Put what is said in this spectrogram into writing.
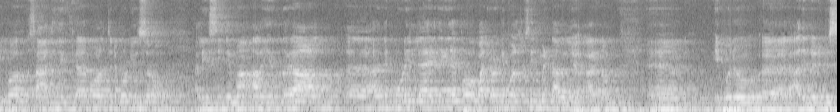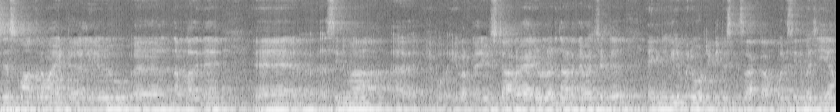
ഇപ്പോൾ സാജിദിക്ക പോലത്തെ ഒരു പ്രൊഡ്യൂസറോ അല്ലെങ്കിൽ സിനിമ അറിയുന്ന ഒരാൾ അതിന്റെ കൂടെ ഇല്ലായിരുന്നെങ്കിൽ ചിലപ്പോൾ പല്ലുണ്ടി പോലത്തെ സിനിമ ഉണ്ടാവില്ല. കാരണം ഇപ്പോൾ ഒരു അതിന്റെ ഒരു ബിസിനസ് മാത്രമായിട്ട് അല്ലെങ്കിൽ ഒരു സിനിമ ഇപ്പോൾ പറഞ്ഞ ഒരു സ്റ്റാർ വാല്യൂ ഉള്ള ഒരു നടനെ വെച്ചിട്ട് എങ്ങനെയെങ്കിലും ഒരു ഒ ടി ടി ബിസിനസ് ആക്കാം ഒരു സിനിമ ചെയ്യാം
